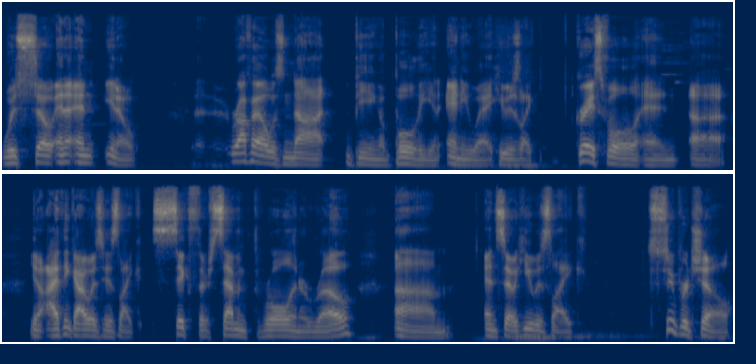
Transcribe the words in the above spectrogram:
was so and and you know rafael was not being a bully in any way. He was like graceful and uh you know, I think I was his like sixth or seventh roll in a row. Um, and so he was like super chill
